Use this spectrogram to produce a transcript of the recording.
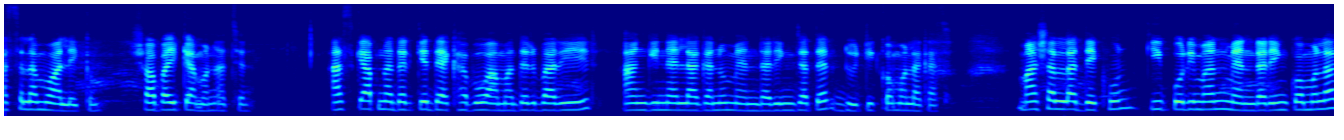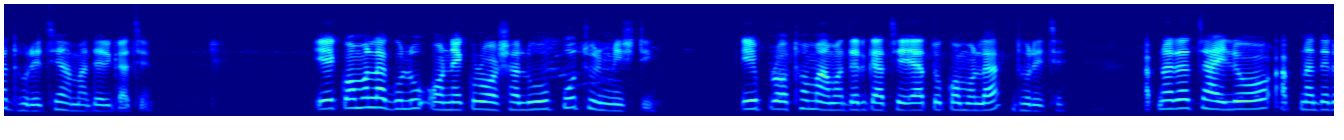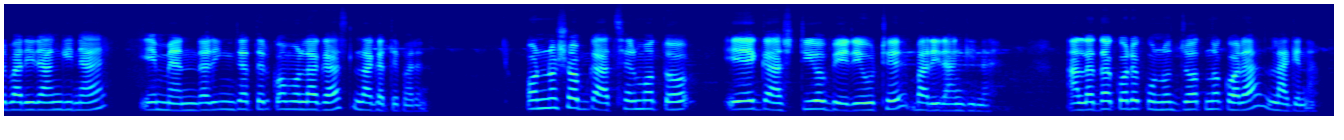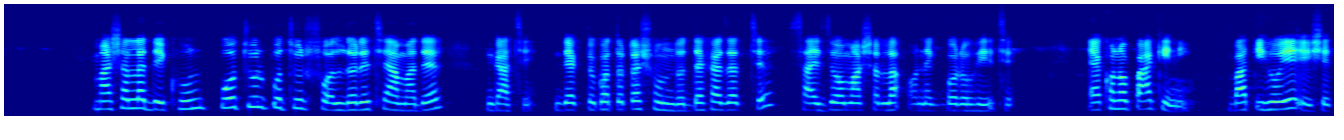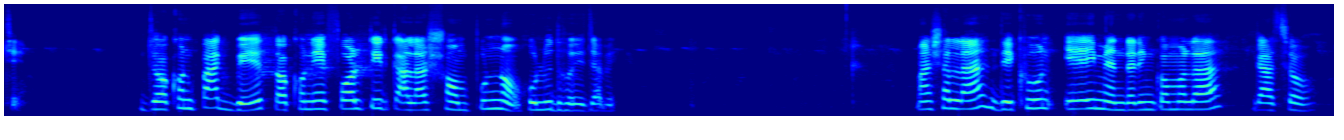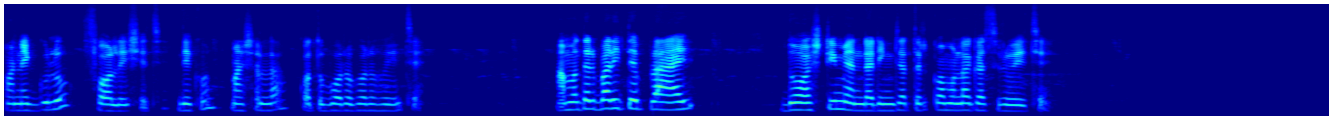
আসসালামু আলাইকুম। সবাই কেমন আছেন? আজকে আপনাদেরকে দেখাবো আমাদের বাড়ির আঙ্গিনায় লাগানো ম্যান্ডারিং জাতের দুইটি কমলা গাছ। মাশাল্লাহ দেখুন কি পরিমাণ ম্যান্ডারিং কমলা ধরেছে আমাদের গাছে। এ কমলাগুলো অনেক রসালো ও প্রচুর মিষ্টি। এ প্রথম আমাদের গাছে এত কমলা ধরেছে। আপনারা চাইলেও আপনাদের বাড়ির আঙ্গিনায় এ ম্যান্ডারিং জাতের কমলা গাছ লাগাতে পারেন। অন্য সব গাছের মতো এ গাছটিও বেড়ে ওঠে বাড়ির আঙ্গিনায়। আলাদা করে কোনো যত্ন করা লাগে না। মাসাল্লাহ দেখুন, প্রচুর প্রচুর ফল ধরেছে আমাদের গাছে। দেখতে কতটা সুন্দর দেখা যাচ্ছে। সাইজও মাসাল্লাহ অনেক বড় হয়েছে। এখনও পাকেনি, বাতি হয়ে এসেছে। যখন পাকবে, তখন এই ফলটির কালার সম্পূর্ণ হলুদ হয়ে যাবে। মাশাল্লাহ, দেখুন, এই ম্যান্ডারিং কমলা গাছও অনেকগুলো ফল এসেছে। দেখুন, মাশাল্লাহ, কত বড় বড় হয়েছে। আমাদের বাড়িতে প্রায় দশটি ম্যান্ডারিং জাতের কমলা গাছ রয়েছে।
